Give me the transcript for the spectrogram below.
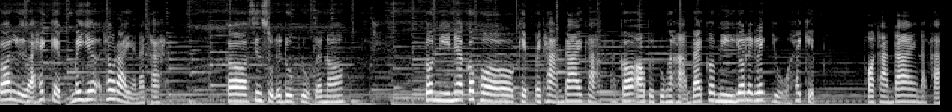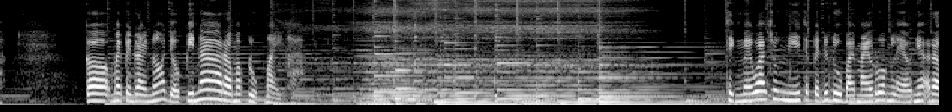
ก็เหลือให้เก็บไม่เยอะเท่าไหร่นะคะ ก็สิ้นสุดฤดูปลูกแล้วเนาะต้นนี้เนี่ยก็พอเก็บไปทานได้ค่ะ ก็เอาไปปรุงอาหารได้ก็มียอดเล็ก ๆ อยู่ให้เก็บพอทานได้นะคะ ก็ไม่เป็นไรเนาะเดี๋ยวปีหน้าเรามาปลูกใหม่ค่ะถึงแม้ว่าช่วงนี้จะเป็นฤดูใบไม้ร่วงแล้วเนี่ยเรา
